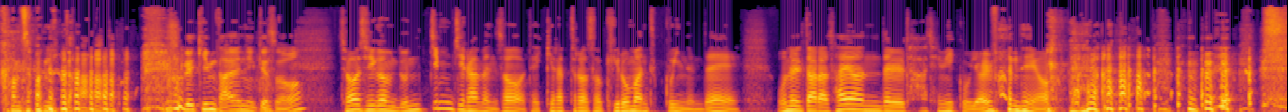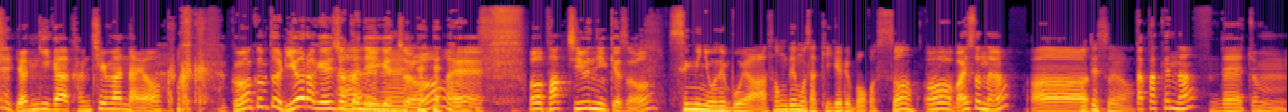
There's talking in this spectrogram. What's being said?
감사합니다. 그래, 김다현님께서. 저 지금 눈찜질 하면서 데키라 틀어서 귀로만 듣고 있는데, 오늘따라 사연들 다 재밌고 열받네요. 연기가 감칠맛 나요. 그만큼 또 리얼하게 해주셨다는 아, 얘기겠죠. 네. 어, 박지윤님께서. 승민이 오늘 뭐야? 성대모사 기계를 먹었어? 어, 맛있었나요? 어, 어땠어요? 딱딱했나? 네, 좀,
